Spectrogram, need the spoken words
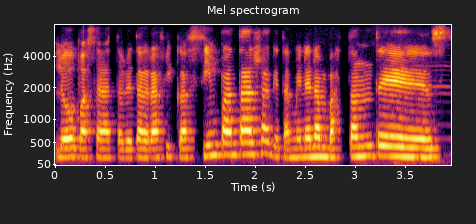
luego pasé a la tableta gráfica sin pantalla, que también eran bastantes,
